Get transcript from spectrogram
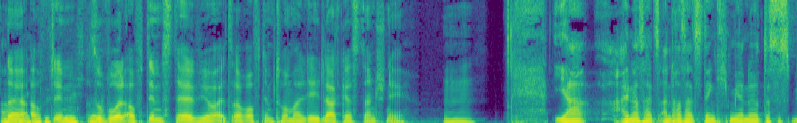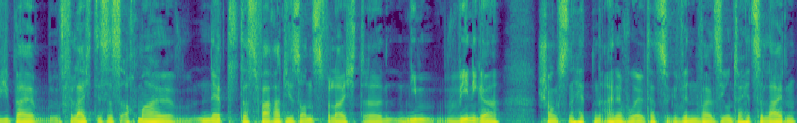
naja, auf dem, sowohl auf dem Stelvio als auch auf dem Tourmalet lag gestern Schnee. Mhm. Ja, einerseits, andererseits denke ich mir, ne, das ist wie bei, vielleicht ist es auch mal nett, dass Fahrer, die sonst vielleicht äh, nie weniger Chancen hätten, eine Vuelta zu gewinnen, weil sie unter Hitze leiden.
